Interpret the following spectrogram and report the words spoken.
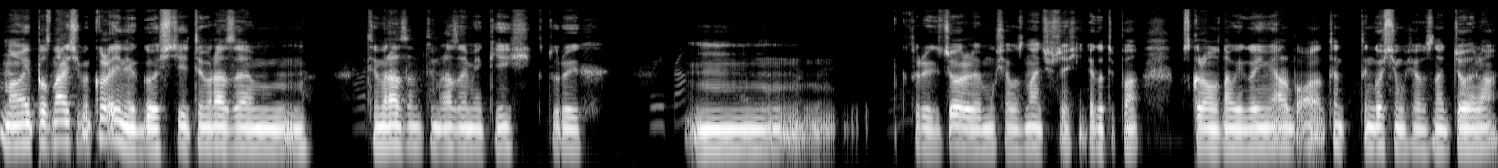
No i poznaliśmy kolejnych gości, tym razem... Tym razem, tym razem jakichś, których... Mm, których Joel musiał znać wcześniej, tego typa, skoro on znał jego imię, albo ten, ten gościu musiał znać Joela.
